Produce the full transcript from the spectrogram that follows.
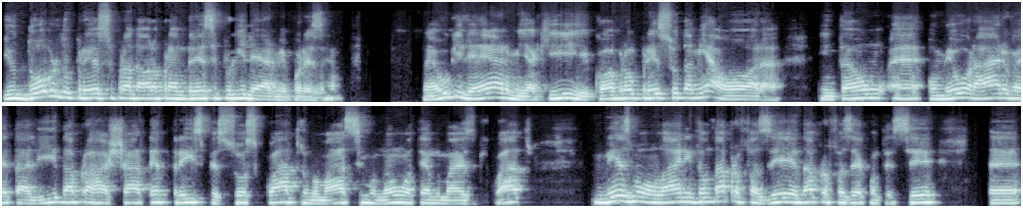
e o dobro do preço para dar aula para a Andressa e para o Guilherme, por exemplo. Né, o Guilherme aqui cobra o preço da minha hora. Então, é, o meu horário vai estar ali, dá para rachar até três pessoas, quatro no máximo, não atendo mais do que quatro. Mesmo online, então dá para fazer, dá para fazer acontecer. É,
